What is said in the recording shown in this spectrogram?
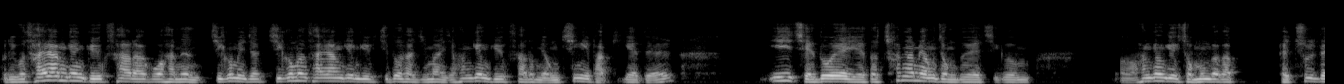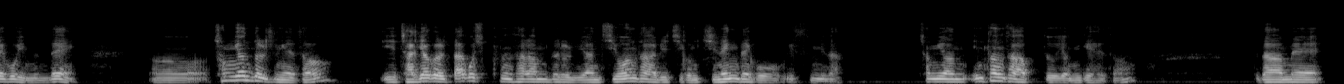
그리고 사회환경 교육사라고 하는 지금 이제 지금은 사회환경 교육 지도사지만 이제 환경 교육사로 명칭이 바뀌게 될 이 제도에 의해서 천여 명 정도의 지금 어, 환경교육 전문가가 배출되고 있는데 어, 청년들 중에서 이 자격을 따고 싶은 사람들을 위한 지원 사업이 지금 진행되고 있습니다. 청년 인턴 사업도 연계해서 그 다음에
